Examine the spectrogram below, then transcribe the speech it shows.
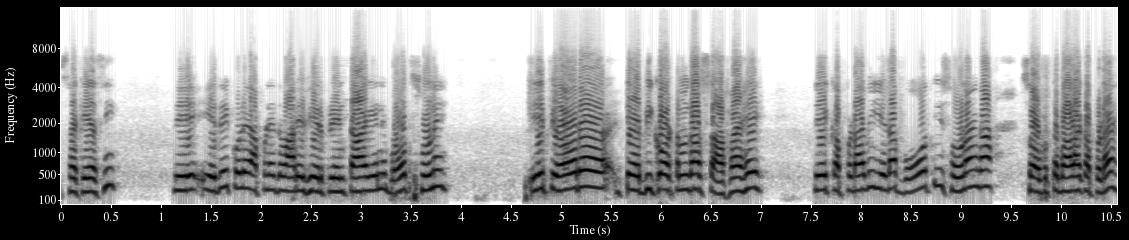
ਸਕੇ ਅਸੀਂ। ਤੇ ਇਹਦੇ ਕੋਲੇ ਆਪਣੇ ਦੁਆਰੇ ਫੇਰ ਪ੍ਰਿੰਟ ਆ ਗਏ ਨੇ, ਬਹੁਤ ਸੋਹਣੇ। ਇਹ ਪਿਓਰ ਟੈਬੀ ਕਾਟਨ ਦਾ ਸਟਾਫ ਹੈ ਇਹ, ਤੇ ਕੱਪੜਾ ਵੀ ਜਿਹੜਾ ਬਹੁਤ ਹੀ ਸੋਹਣਾ ਹੈਗਾ ਸੌਫਟ ਵਾਲਾ ਕੱਪੜਾ ਹੈ।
